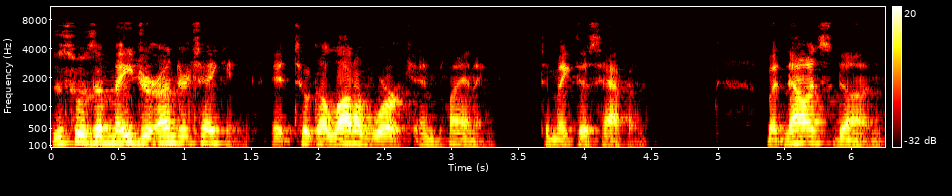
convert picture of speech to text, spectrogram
This was a major undertaking. It took a lot of work and planning to make this happen. But now it's done.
